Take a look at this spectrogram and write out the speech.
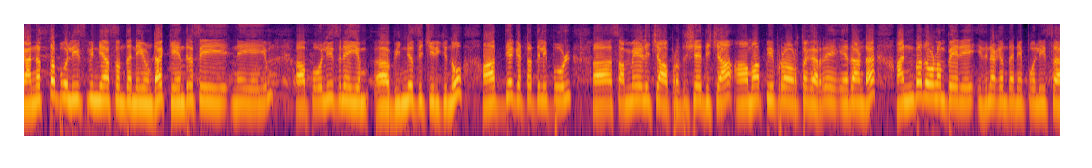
കനത്ത പോലീസ് വിന്യാസം തന്നെയുണ്ട്. കേന്ദ്രസേനയെയും പോലീസിനെയും വിന്യസിച്ചിരിക്കുന്നു. ആദ്യഘട്ടത്തിൽ ഇപ്പോൾ സമ്മേളിച്ച പ്രതിഷേധിച്ച ആം ആദ്മി പ്രവർത്തകർ ഏതാണ്ട് അൻപതോളം പേരെ ഇതിനകം തന്നെ പോലീസ്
